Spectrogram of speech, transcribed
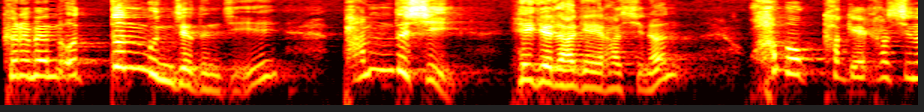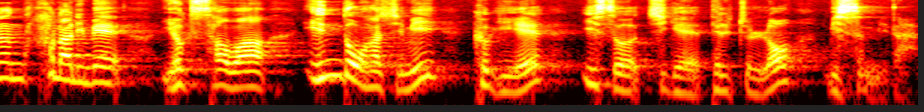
그러면 어떤 문제든지 반드시 해결하게 하시는 화목하게 하시는 하나님의 역사와 인도하심이 거기에 있어지게 될 줄로 믿습니다.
